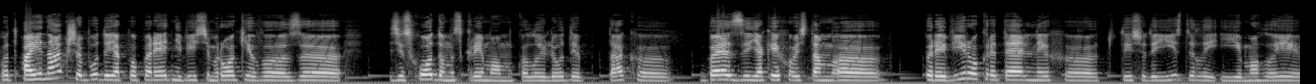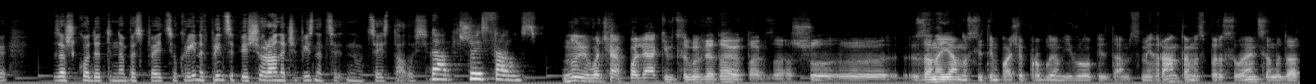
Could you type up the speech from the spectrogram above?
От, а інакше буде як попередні вісім років е, з, зі Сходом, з Кримом, коли люди так е, без якихось там е, перевірок ретельних туди-сюди їздили і могли зашкодити небезпеці України. В принципі, що рано чи пізно це ну це і сталося. Так, що і сталося. Ну і в очах поляків це виглядає так зараз, що е, за наявності тим паче проблем в Європі там з мігрантами, з переселенцями, да,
